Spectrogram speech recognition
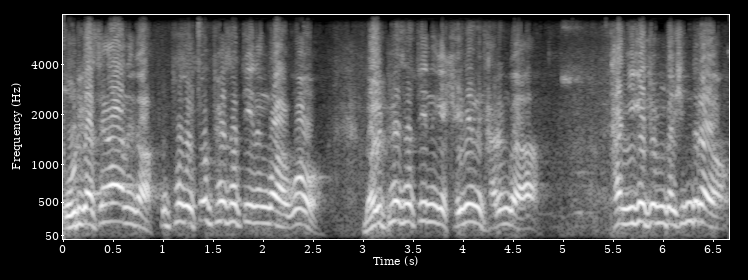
우리가 생각하는 거 보폭을 좁혀서 뛰는 거하고 넓혀서 뛰는 게 개념이 다른 거야. 단 이게 좀 더 힘들어요.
